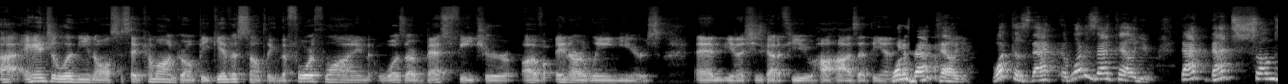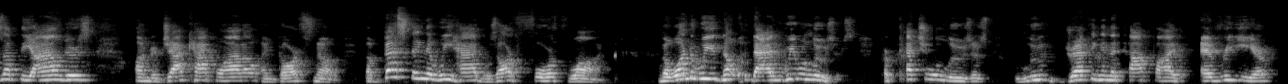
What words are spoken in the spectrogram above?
Uh, Angela Nina also said, "Come on, Grumpy, give us something." The fourth line was our best feature of in our lean years, and you know she's got a few ha-has at the end. What does that tell you? What does that? What does that tell you? That that sums up the Islanders under Jack Capuano and Garth Snow. The best thing that we had was our fourth line. No wonder we no that we were losers, perpetual losers lo- drafting in the top five every year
